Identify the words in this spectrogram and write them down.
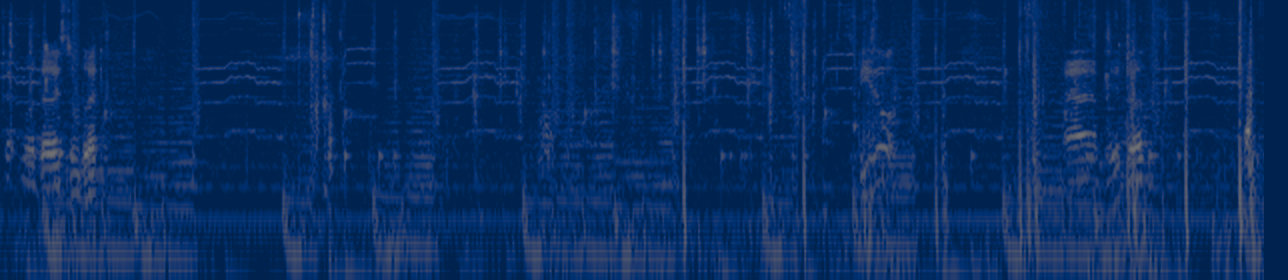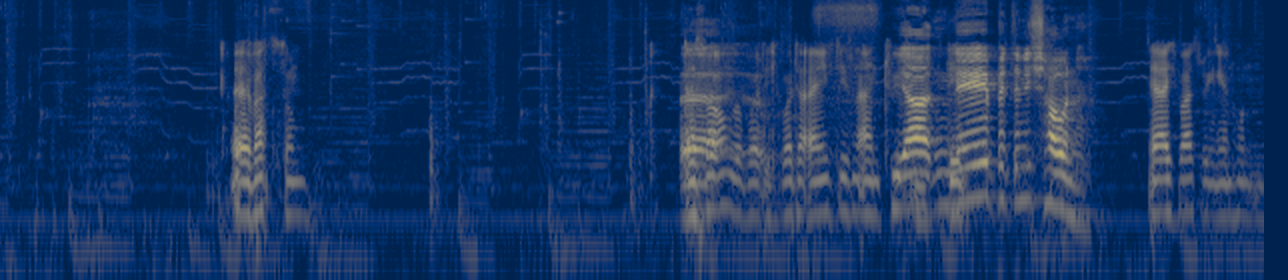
16 Treppen und der Rest sind Bretter. Wieso? Ähm, Hilfe. Äh, was zum. Das war äh, ungewollt. Ich wollte eigentlich diesen einen Typen. ja, den- nee, bitte nicht schauen. Ja, ich weiß wegen ihren Hunden.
